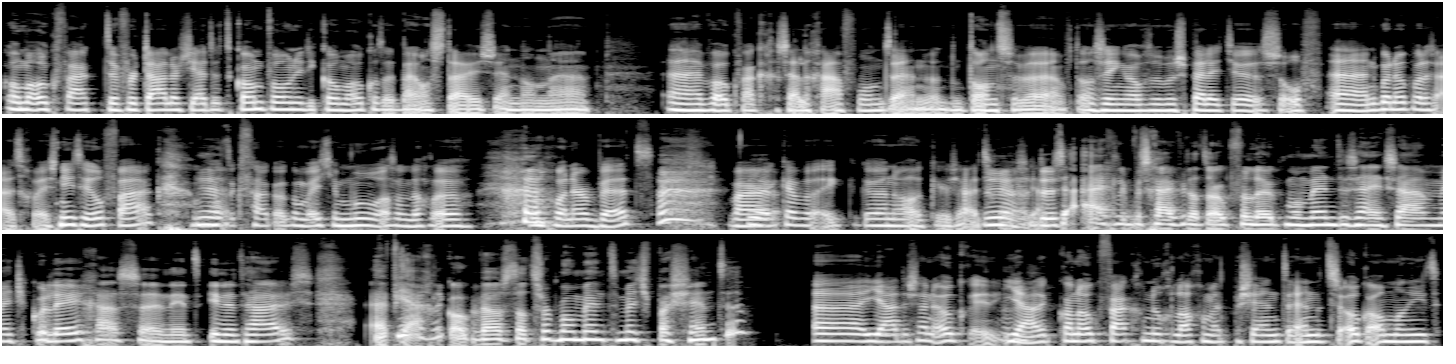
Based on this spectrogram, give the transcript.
komen ook vaak de vertalers die uit het kamp wonen, die komen ook altijd bij ons thuis. En dan hebben we ook vaak een gezellige avond. En dan dansen we, of dan zingen we, of doen we spelletjes. Of, uh, ik ben ook wel eens uit geweest. Niet heel vaak, omdat ik vaak ook een beetje moe was. En dacht, oh, gewoon naar bed. Maar ik, heb, ik ben wel een keer uit geweest, ja. Dus eigenlijk beschrijf je dat er ook veel leuke momenten zijn... samen met je collega's en in, in het huis. Heb je eigenlijk ook wel eens dat soort momenten met je patiënten? Uh, ja, er zijn ook, ja, ik kan ook vaak genoeg lachen met patiënten. En het is ook allemaal niet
